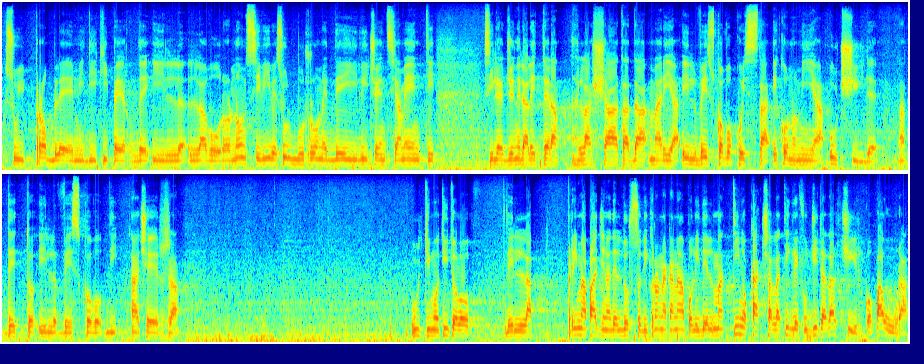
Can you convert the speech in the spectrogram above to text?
sui problemi di chi perde il lavoro. Non si vive sul burrone dei licenziamenti si legge nella lettera lasciata da Maria, il vescovo questa economia uccide, ha detto il vescovo di Acerra. Ultimo titolo della prima pagina del dorso di cronaca Napoli del mattino, caccia alla tigre fuggita dal circo, paura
